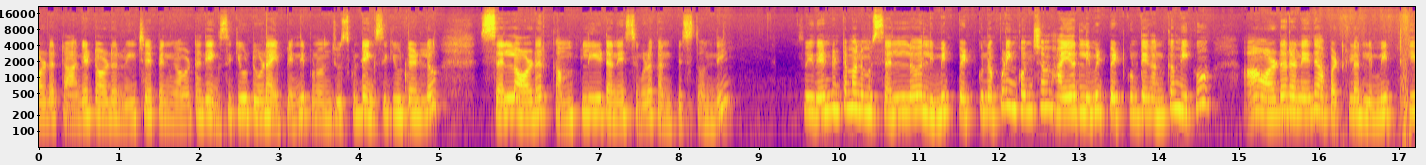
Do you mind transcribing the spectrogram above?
order target order reach అయిపోయింది కాబట్టి అది ఎగ్జిక్యూట్ కూడా అయిపోయింది. ఇప్పుడు మనం చూసుకుంటే ఎగ్జిక్యూటెడ్లో సెల్ ఆర్డర్ కంప్లీట్ అనేసి కూడా కనిపిస్తుంది. సో ఇదేంటంటే మనం సెల్లో లిమిట్ పెట్టుకున్నప్పుడు ఇంకొంచెం హయ్యర్ లిమిట్ పెట్టుకుంటే కనుక మీకు ఆ ఆర్డర్ అనేది ఆ పర్టికులర్ లిమిట్కి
